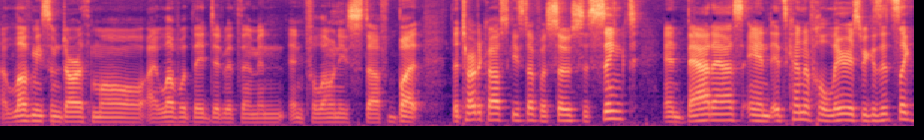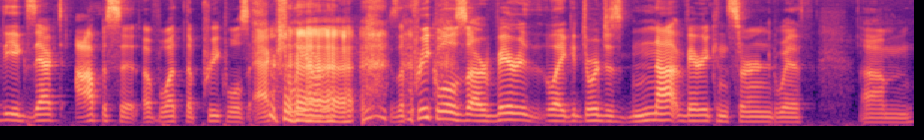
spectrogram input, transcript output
I love me some Darth Maul. I love what they did with them in, in Filoni's stuff. But the Tartakovsky stuff was so succinct and badass, and it's kind of hilarious because it's like the exact opposite of what the prequels actually are. Because the prequels are very like George is not very concerned with um,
